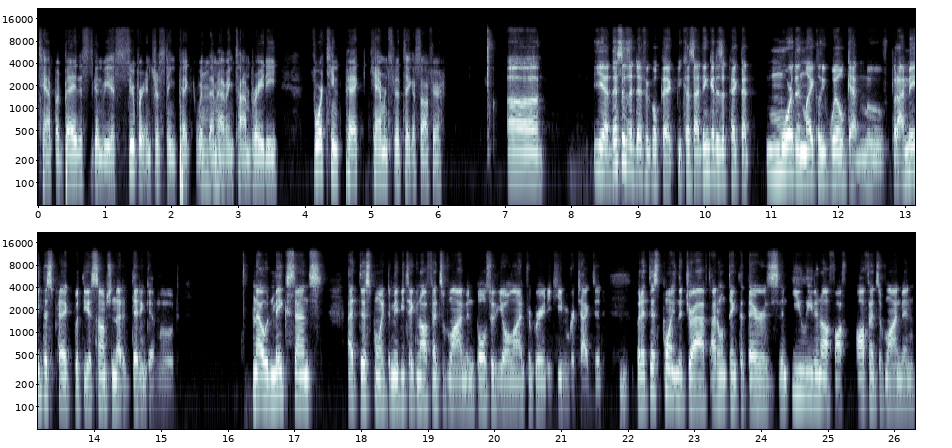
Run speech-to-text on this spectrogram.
Tampa Bay. This is going to be a super interesting pick with them Mhm. having Tom Brady. 14th pick, Cameron Smith, take us off here. Uh, yeah, this is a difficult pick because I think it is a pick that more than likely will get moved. But I made this pick with the assumption that it didn't get moved. Now it would make sense at this point to maybe take an offensive lineman, bolster the O line for Brady, keep him protected. Hmm. But at this point in the draft, I don't think that there's an elite enough off- offensive lineman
